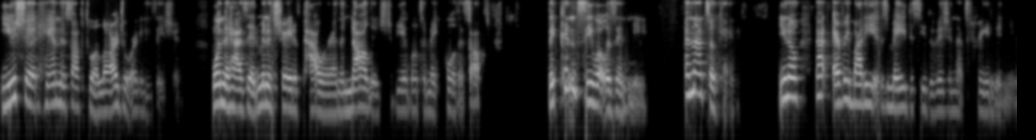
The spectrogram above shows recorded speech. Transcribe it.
You should hand this off to a larger organization, one that has the administrative power and the knowledge to be able to make pull this off. They couldn't see what was in me, and that's okay. You know, not everybody is made to see the vision that's created in you.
